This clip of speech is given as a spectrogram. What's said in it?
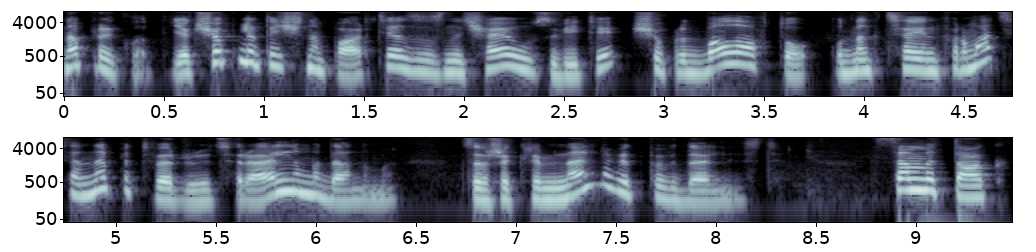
Наприклад, якщо політична партія зазначає у звіті, що придбала авто, однак ця інформація не підтверджується реальними даними, це вже кримінальна відповідальність? Саме так,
